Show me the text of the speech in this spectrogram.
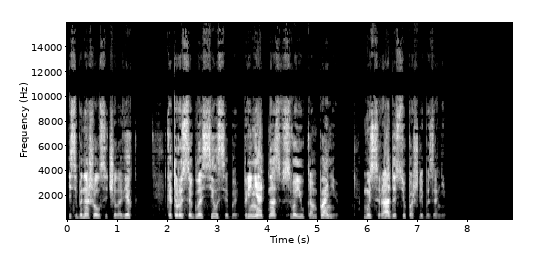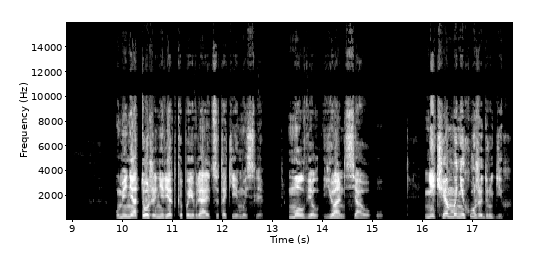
Если бы нашелся человек, который согласился бы принять нас в свою компанию, мы с радостью пошли бы за ним. У меня тоже нередко появляются такие мысли, молвил Юань Сяо У. Ничем мы не хуже других,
